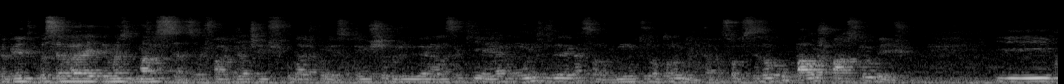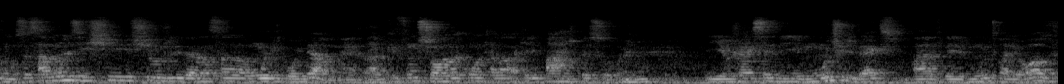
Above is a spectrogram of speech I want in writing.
eu acredito que você vai ter mais, mais sucesso. Eu falar que eu já tive dificuldade com isso. Eu tenho um estilo de liderança que é muito de delegação, muito de autonomia. Então a pessoa precisa ocupar o espaço que eu deixo. E, como você sabe, não existe estilo de liderança único ou ideal, né? É o que funciona com aquela, aquele par de pessoas. Uhum. E eu já recebi muitos feedbacks, vários deles muito valiosos,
